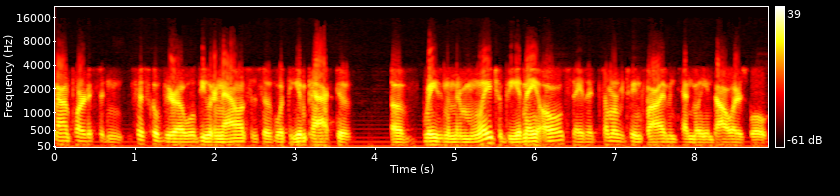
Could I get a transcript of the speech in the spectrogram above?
nonpartisan fiscal bureau will do an analysis of what the impact of of raising the minimum wage would be, and they all say that somewhere between five and ten million dollars will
